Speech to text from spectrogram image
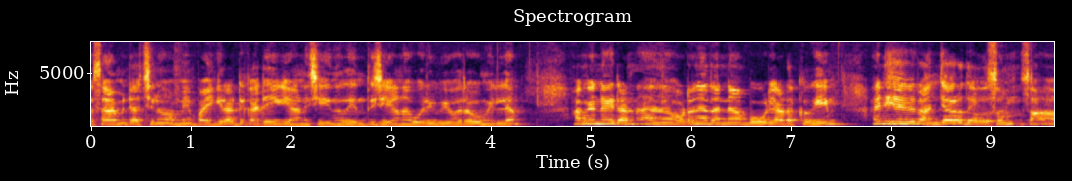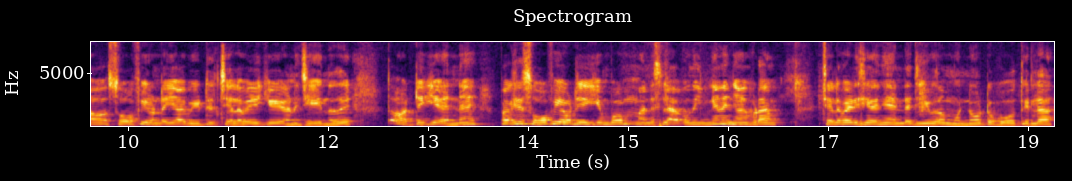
സാമിന്റെ അച്ഛനും അമ്മയും ഭയങ്കരമായിട്ട് കരയുകയാണ് ചെയ്യുന്നത്. എന്ത് ചെയ്യണം? ഒരു വിവരവുമില്ല. അങ്ങനെ ഉടനെ തന്നെ ആ ബോഡി അടക്കുകയും അതിനുശേഷം ഒരു അഞ്ചാറ് ദിവസം സോഫി ഉണ്ടെങ്കിൽ ആ വീട്ടിൽ ചിലവഴിക്കുകയാണ് ചെയ്യുന്നത്. ഒറ്റയ്ക്ക് തന്നെ. പക്ഷേ സോഫി അവിടെ ഇരിക്കുമ്പോൾ മനസ്സിലാക്കുന്നു ഇങ്ങനെ ഞാൻ ഇവിടെ ചിലവഴിച്ച് കഴിഞ്ഞാൽ എന്റെ ജീവിതം മുന്നോട്ട് പോകത്തില്ല.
